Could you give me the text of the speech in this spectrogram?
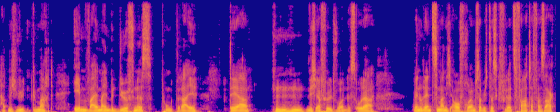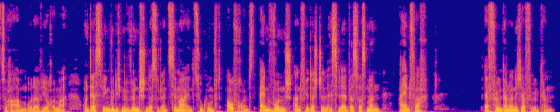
hat mich wütend gemacht, eben weil mein Bedürfnis, Punkt drei, der nicht erfüllt worden ist. Oder wenn du dein Zimmer nicht aufräumst, habe ich das Gefühl, als Vater versagt zu haben oder wie auch immer. Und deswegen würde ich mir wünschen, dass du dein Zimmer in Zukunft aufräumst. Ein Wunsch an vierter Stelle ist wieder etwas, was man einfach erfüllen kann oder nicht erfüllen kann.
